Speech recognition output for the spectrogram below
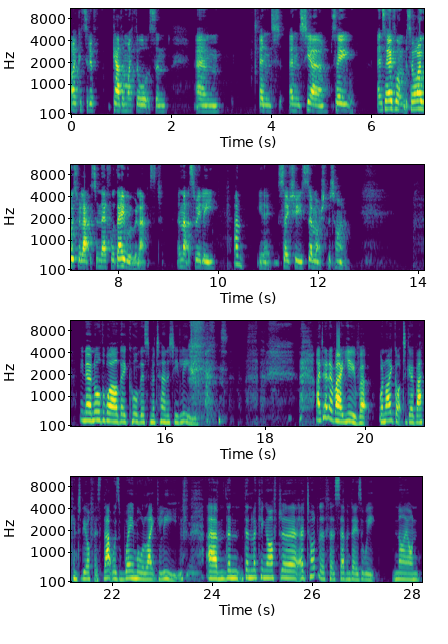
I could sort of gather my thoughts and um, and and yeah, so and so everyone, so I was relaxed, and therefore they were relaxed, and that's really, um, you know, so true so much of the time. You know, and all the while they call this maternity leave. I don't know about you, but when I got to go back into the office, that was way more like leave mm. um, than than looking after a toddler for seven days a week, nigh on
